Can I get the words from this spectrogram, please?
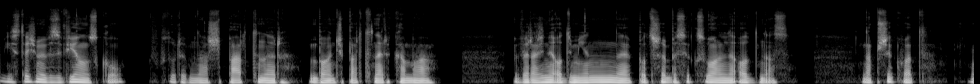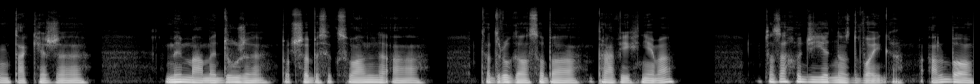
jesteśmy w związku, w którym nasz partner bądź partnerka ma wyraźnie odmienne potrzeby seksualne od nas, na przykład takie, że my mamy duże potrzeby seksualne, a ta druga osoba prawie ich nie ma, to zachodzi jedno z dwojga. Albo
